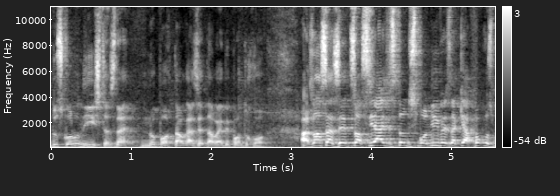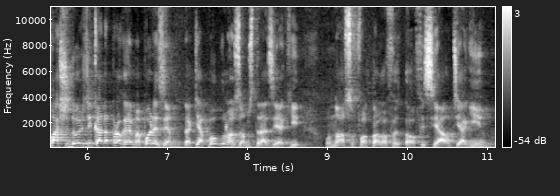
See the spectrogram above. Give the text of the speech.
dos colunistas, né? No portal gazetaweb.com. As nossas redes sociais estão disponíveis daqui a pouco os bastidores de cada programa. Por exemplo, daqui a pouco nós vamos trazer aqui o nosso fotógrafo oficial, Tiaguinho,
